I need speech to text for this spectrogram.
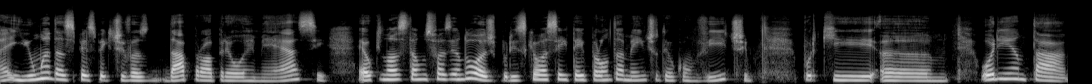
É? E uma das perspectivas da própria OMS é o que nós estamos fazendo hoje. Por isso que eu aceitei prontamente o teu convite, porque uh, orientar,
